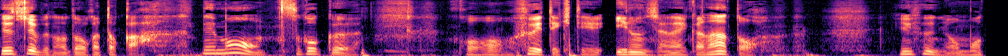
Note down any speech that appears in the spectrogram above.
ー、YouTube の動画とかでもすごくこう増えてきているんじゃないかなというふうに思っ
